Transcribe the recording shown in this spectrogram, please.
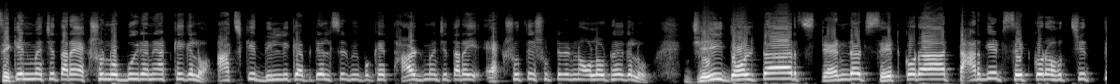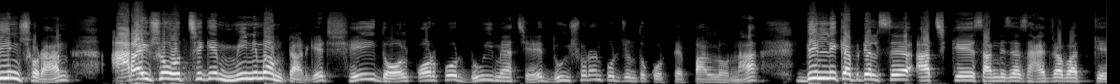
সেকেন্ড ম্যাচে তারা একশো নব্বই রানে আটকে গেল। আজকে দিল্লি ক্যাপিটালসের বিপক্ষে থার্ড ম্যাচে তারা একশো তেষট্টি রানে অল আউট হয়ে গেল। যেই দলটার স্ট্যান্ডার্ড সেট করা টার্গেট সেট করা হচ্ছে তিনশো রান, আড়াইশো হচ্ছে গিয়ে মিনিমাম টার্গেট সেই দল পরপর দুই ম্যাচে দুইশো রান পর্যন্ত করতে পারল না। দিল্লি ক্যাপিটালসে আজকে সানরাইজার্স হায়দ্রাবাদকে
